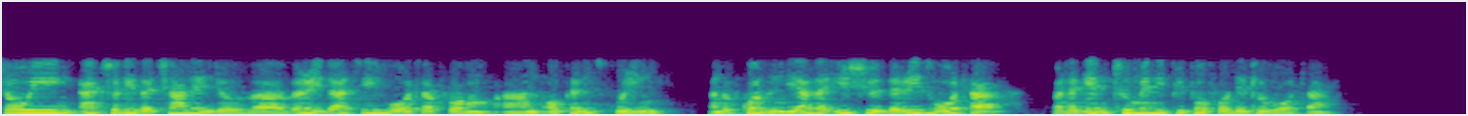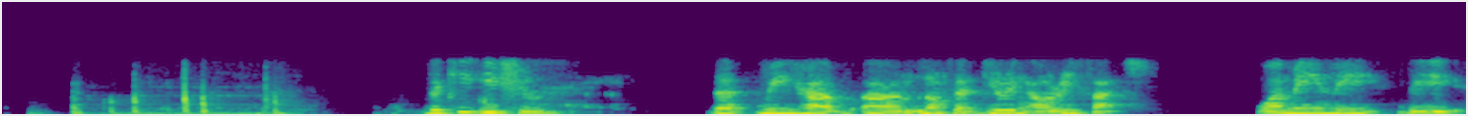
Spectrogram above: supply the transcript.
showing actually the challenge of uh, very dirty water from an open spring. And of course, in the other issue, there is water, but again, too many people for little water. The key issues that we have um, noted during our research were mainly the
